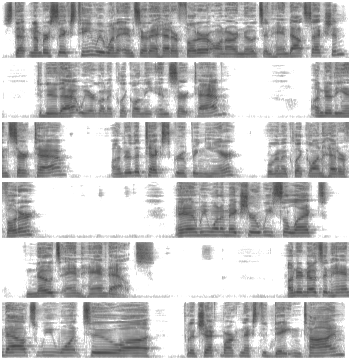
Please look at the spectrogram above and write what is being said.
Step number 16, we want to insert a header footer on our notes and handout section. To do that, we are going to click on the Insert tab. Under the Insert tab, under the text grouping here, we're going to click on Header Footer. And we want to make sure we select Notes and Handouts. Under Notes and Handouts, we want to uh, put a check mark next to date and time.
